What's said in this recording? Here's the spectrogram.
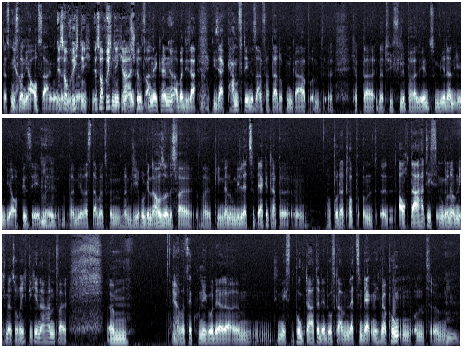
Das muss ja. man ja auch sagen. Und ist auch richtig. Ist auch richtig. Ja, Einfluss anerkennen. Ja. Aber dieser, ja. dieser Kampf, den es einfach darum gab, und äh, ich habe da natürlich viele Parallelen zu mir dann irgendwie auch gesehen. Mhm. bei mir war es damals beim, beim Giro genauso. Das war, war, ging dann um die letzte Bergetappe. Äh, Hop oder Top. Und äh, auch da hatte ich es im Grunde genommen nicht mehr so richtig in der Hand, weil ähm, ja. Damals der Kunigo, der ähm, die nächsten Punkte hatte, der durfte am letzten Berg nicht mehr punkten. Und ähm, mhm.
